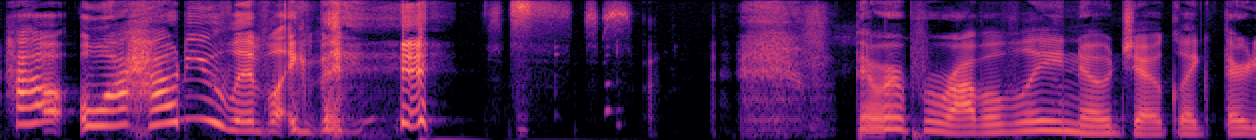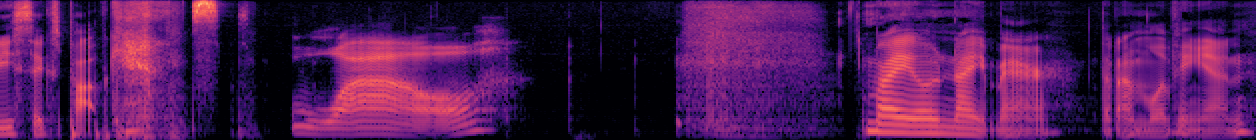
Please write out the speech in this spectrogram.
How how do you live like this?" there were probably no joke like 36 pop cans. Wow. My own nightmare that I'm living in.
